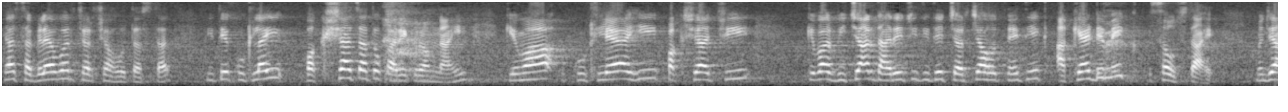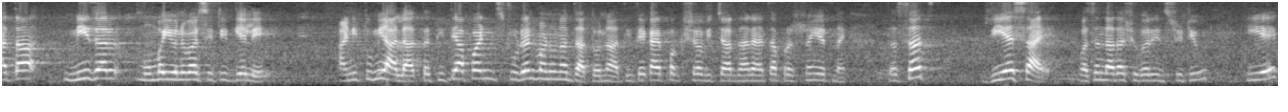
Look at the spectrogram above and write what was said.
ह्या सगळ्यावर चर्चा होत असतात. तिथे कुठलाही पक्षाचा तो कार्यक्रम नाही. किंवा कुठल्याही पक्षाची किंवा विचारधारेची तिथे चर्चा होत नाही. ती एक अकॅडमिक संस्था आहे. म्हणजे आता मी जर मुंबई युनिव्हर्सिटीत गेले आणि तुम्ही आला तर तिथे आपण स्टुडंट म्हणूनच जातो ना. तिथे काय पक्ष विचारधारा ह्याचा प्रश्न येत नाही. तसंच V S I Vasantdada sugar institute ही एक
